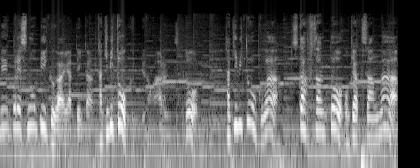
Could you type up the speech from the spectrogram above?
で、これスノーピークがやっていた焚き火トークっていうのがあるんですけど、焚き火トークはスタッフさんとお客さんが、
